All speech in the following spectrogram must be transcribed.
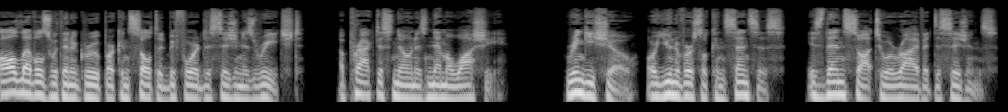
All levels within a group are consulted before a decision is reached, a practice known as nemawashi. Ringisho, or universal consensus, is then sought to arrive at decisions.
